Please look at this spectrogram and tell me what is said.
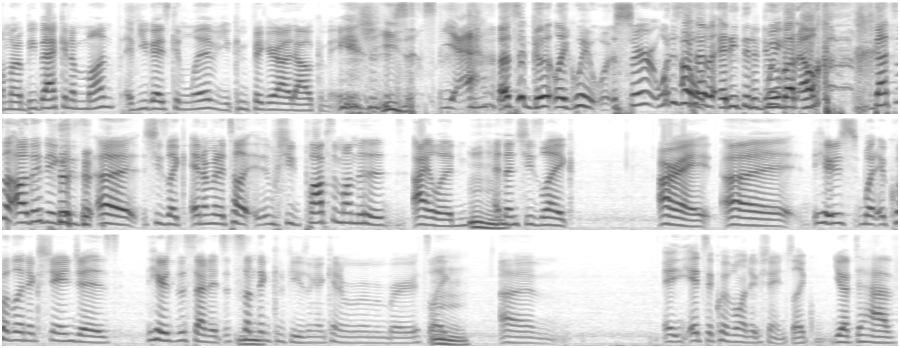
"I'm gonna be back in a month. If you guys can live, you can figure out alchemy." Jesus. yeah, That's a good like. Wait, sir, what does this Oh, have anything to do wait. about alcohol? that's the other thing is uh, she's like, and I'm gonna tell. She plops him on the island, Mhm. and then she's like, "All right, uh, here's what equivalent exchange is. Here's the sentence. It's Mhm. something confusing. I can't even remember. It's like." Mhm. um it, it's equivalent exchange like you have to have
